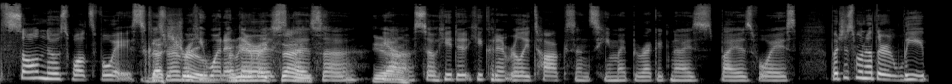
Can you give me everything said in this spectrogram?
Saul knows Walt's voice because remember he true. went I in mean, it there as, as uh, Yeah. yeah. So he did. He couldn't really talk since he might be recognized by his voice. But just one other leap.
